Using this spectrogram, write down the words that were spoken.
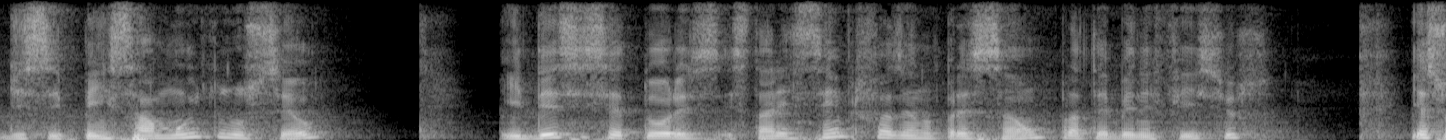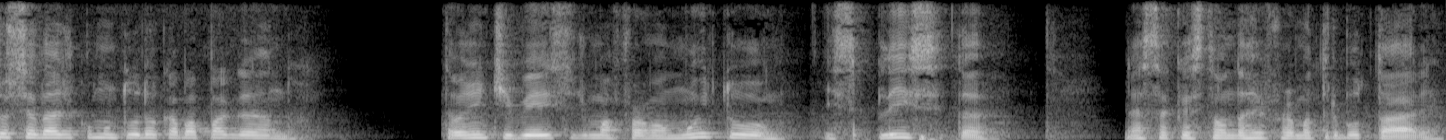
de se pensar muito no seu e desses setores estarem sempre fazendo pressão para ter benefícios e a sociedade como um todo acaba pagando. Então a gente vê isso de uma forma muito explícita nessa questão da reforma tributária.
